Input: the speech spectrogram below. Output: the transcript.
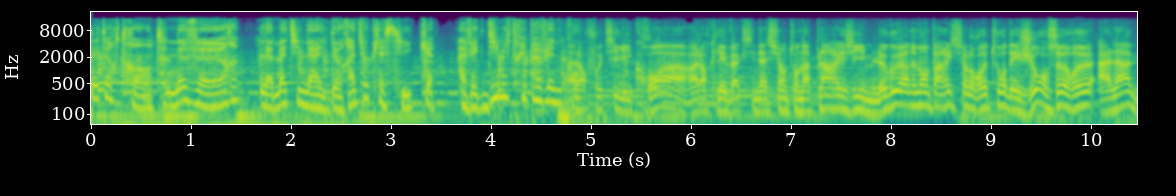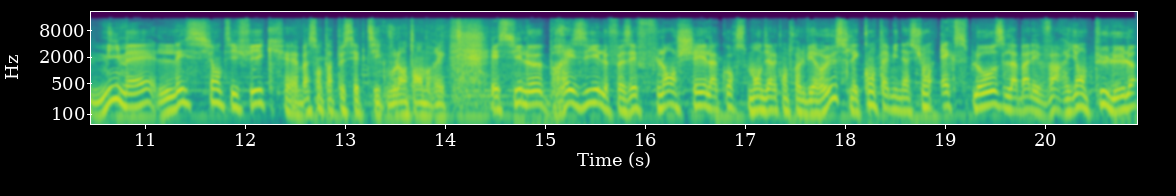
7h30, 9h, la matinale de Radio Classique avec Dimitri Pavlenko. Alors faut-il y croire alors que les vaccinations tournent à plein régime? Le gouvernement parie sur le retour des jours heureux à la mi-mai. Les scientifiques eh ben, sont un peu sceptiques, vous l'entendrez. Et si le Brésil faisait flancher la course mondiale contre le virus, les contaminations explosent, là-bas les variants pullulent.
